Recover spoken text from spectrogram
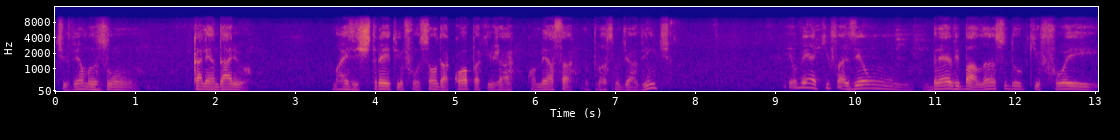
Tivemos um calendário mais estreito em função da Copa, que já começa no próximo dia 20. Eu venho aqui fazer um breve balanço do que foi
